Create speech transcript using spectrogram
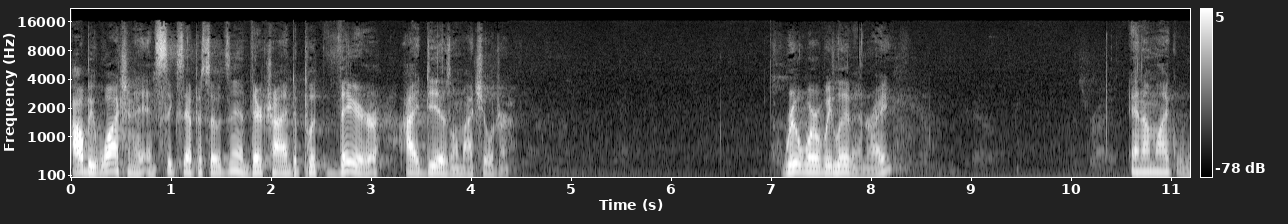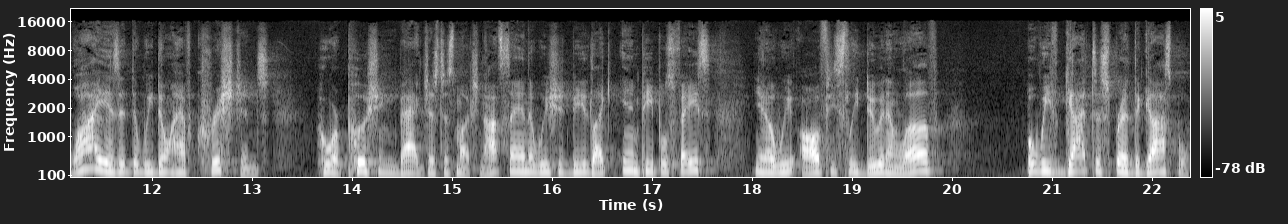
I'll be watching it and six episodes in, they're trying to put their ideas on my children. Real world we live in, right? And I'm like, why is it that we don't have Christians who are pushing back just as much. Not saying that we should be like in people's face. You know, we obviously do it in love, but we've got to spread the gospel.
